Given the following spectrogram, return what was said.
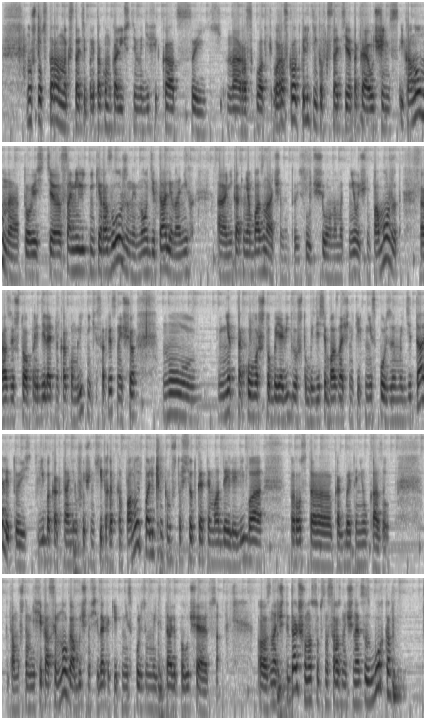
ну что странно, кстати, при таком количестве модификаций на раскладке. Раскладка литников, кстати, такая очень экономная, то есть э, сами литники разложены, но детали на них а, никак не обозначены. То есть в случае чего нам это не очень поможет, разве что определять на каком литнике. Соответственно, еще ну, нет такого, чтобы я видел, чтобы здесь обозначены какие-то неиспользуемые детали, то есть либо как-то они уж очень хитро компонуют по что все к этой модели, либо просто как бы это не указывают. потому что модификаций много, обычно всегда какие-то неиспользуемые детали получаются. А, значит, и дальше у нас, собственно, сразу начинается сборка.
